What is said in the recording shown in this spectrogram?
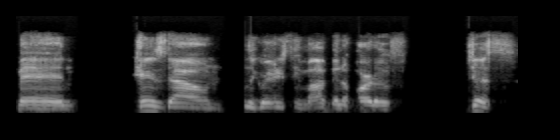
Man, hands down, the greatest team I've been a part of. Just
